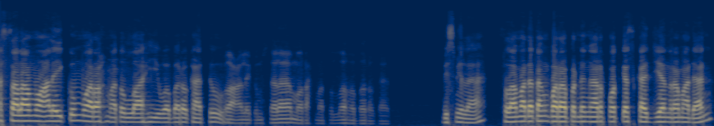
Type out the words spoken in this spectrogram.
Assalamualaikum warahmatullahi wabarakatuh. Waalaikumsalam warahmatullahi wabarakatuh Bismillah. Selamat datang para pendengar podcast kajian Ramadan.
